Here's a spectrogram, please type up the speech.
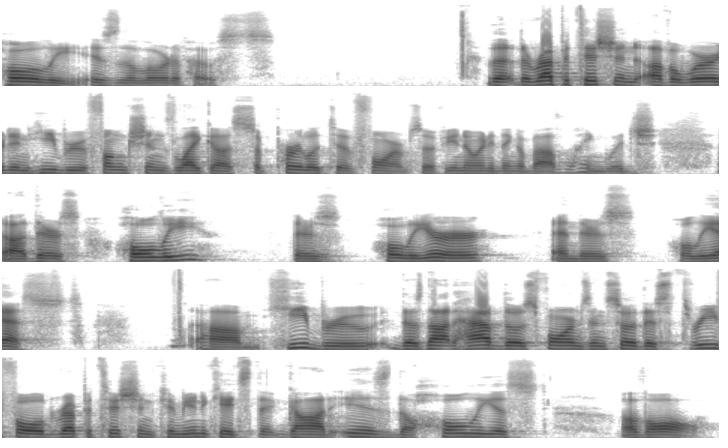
holy is the Lord of hosts. The, the repetition of a word in Hebrew functions like a superlative form. So, if you know anything about language, uh, there's holy, there's holier, and there's holiest. Um, Hebrew does not have those forms, and so this threefold repetition communicates that God is the holiest of all.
